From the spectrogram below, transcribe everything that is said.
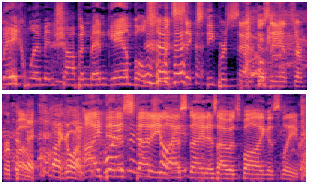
make women shop and men gamble, so it's 60% is the answer for both. All right, go on. I did a study last night as I was falling asleep.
